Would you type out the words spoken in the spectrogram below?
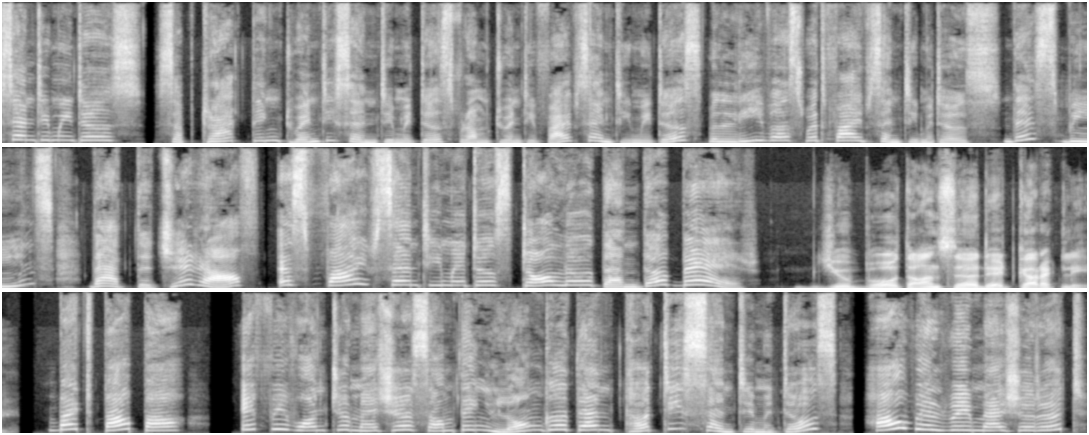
centimeters. Subtracting 20 centimeters from 25 centimeters will leave us with 5 centimeters. This means that the giraffe is 5 centimeters taller than the bear. You both answered it correctly. But Papa, if we want to measure something longer than 30 centimeters, how will we measure it?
